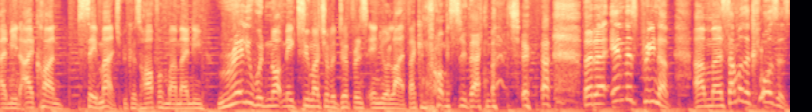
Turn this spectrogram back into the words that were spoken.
I mean, I can't say much because half of my money really would not make too much of a difference in your life. I can promise you that much. but uh, in this prenup, um, uh, some of the clauses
